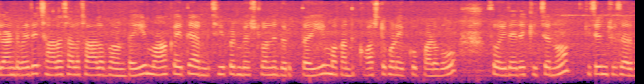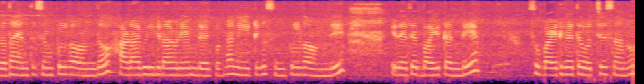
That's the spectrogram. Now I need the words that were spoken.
ఇలాంటివి అయితే చాలా చాలా చాలా బాగుంటాయి. మాకైతే అండ్ చీప్ అండ్ బెస్ట్లోనే దొరుకుతాయి. మాకు అంత కాస్ట్ కూడా ఎక్కువ పడవు. సో ఇదైతే కిచెన్. కిచెన్ చూసారు కదా ఎంత సింపుల్గా ఉందో. హడావిడి హిడావిడి ఏం లేకుండా నీట్గా సింపుల్గా ఉంది. ఇదైతే బయట అండి సో బయటకు అయితే వచ్చేసాను.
